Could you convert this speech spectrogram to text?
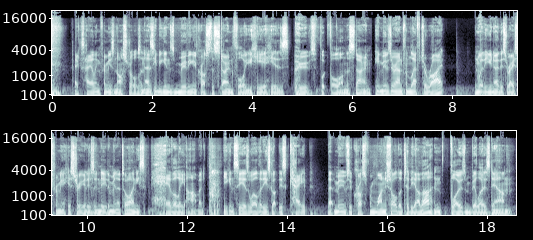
exhaling from his nostrils, and as he begins moving across the stone floor, you hear his hooves footfall on the stone. He moves around from left to right, and whether you know this race from your history, it is indeed a Minotaur, and he's heavily armored. You can see as well that he's got this cape that moves across from one shoulder to the other and flows and billows down.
